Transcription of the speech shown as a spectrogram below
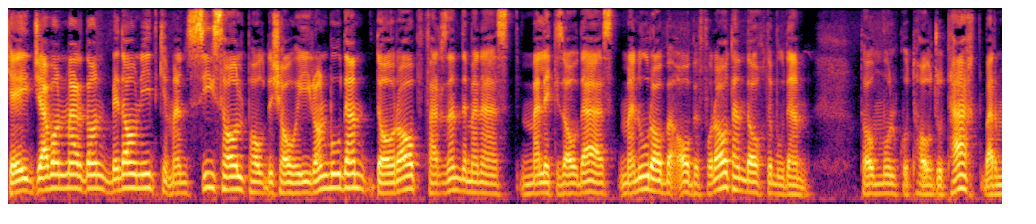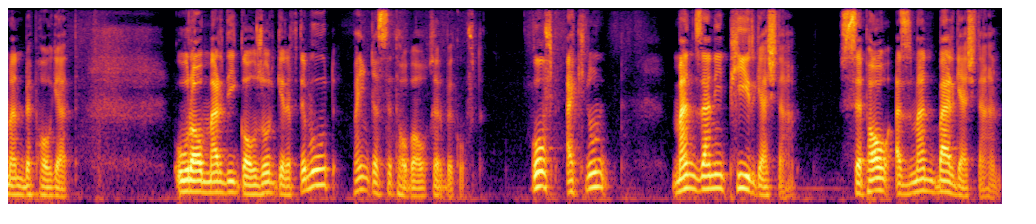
که ای جوان مردان بدانید که من سی سال پادشاه ایران بودم داراب فرزند من است ملک زاده است من او را به آب فرات انداخته بودم تا ملک و تاج و تخت بر من بپاید. او را مردی گازر گرفته بود و این قصه تا به آخر بگفت. گفت اکنون من زنی پیر گشتم سپاه از من برگشتند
